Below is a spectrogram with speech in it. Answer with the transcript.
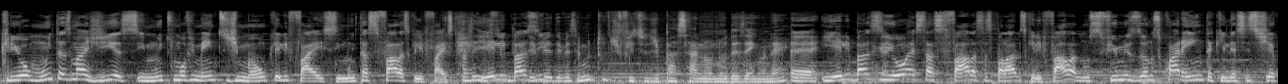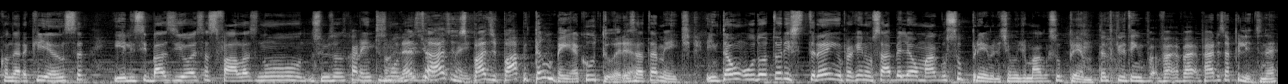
criou muitas magias e muitos movimentos de mão que ele faz, e muitas falas que ele faz. Mas e isso ele baseou. devia, devia ser muito difícil de passar no, no desenho, né? É, e ele baseou essas falas, essas palavras que ele fala nos filmes dos anos 40 que ele assistia quando era criança. E ele se baseou essas falas no, nos filmes dos anos 40 e os Olha movimentos de gente, também. É cultura. Exatamente. Então, o Doutor Estranho, pra quem não sabe, ele é o Mago Supremo. Eles chamam de Mago Supremo. Tanto que ele tem vários apelidos, né?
